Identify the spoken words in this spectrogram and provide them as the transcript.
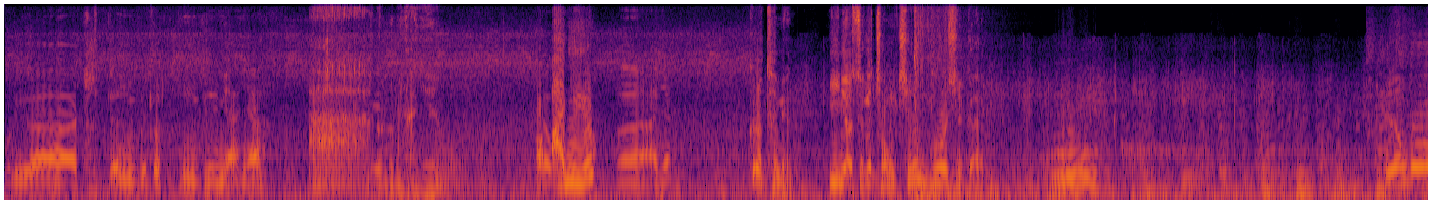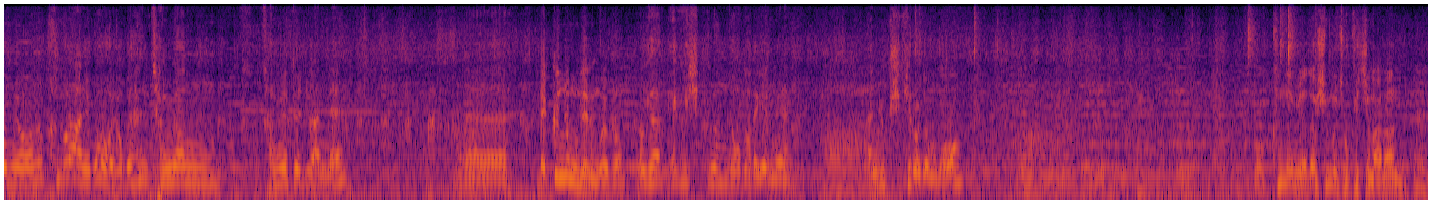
우리가 찾던 그 쫓던 그놈이 아니야. 아 그놈이 아니에요? 어, 아니에요? 어, 아니야. 그렇다면 이 녀석의 정체는 무엇일까요? 이 정도면은 큰 건 아니고 여기 한 장면 장면 떼지 같네. 에, 몇 근 정도 되는 거예요, 그럼? 여기 한 120근 정도 되겠네. 한 60kg 정도. 뭐큰 놈이라도 힘은 좋겠지만은 네.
